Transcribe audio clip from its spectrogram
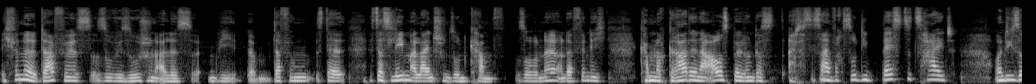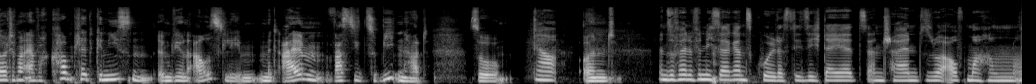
Ich finde, dafür ist sowieso schon alles irgendwie, da- dafür ist der, ist das Leben allein schon so ein Kampf, so, ne? Und da finde ich, kann man doch gerade in der Ausbildung, das, ach, das ist einfach so die beste Zeit. Und die sollte man einfach komplett genießen, irgendwie und ausleben, mit allem, was sie zu bieten hat. So. Ja. Und Insofern finde ich es ja ganz cool, dass die sich da jetzt anscheinend so aufmachen und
